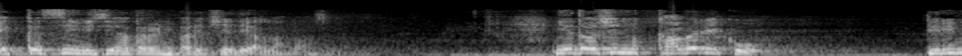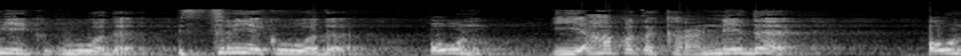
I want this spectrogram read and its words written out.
124 වෙනි පරිච්ඡේදයේ අල්ලාහ් වාසන. ඊට වශයෙන්ම කවරෙකු පිරිමියෙකු වුවද ස්ත්‍රියෙකු වුවද ඔවුන් යහපත කරන්නේද ඔවුන්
